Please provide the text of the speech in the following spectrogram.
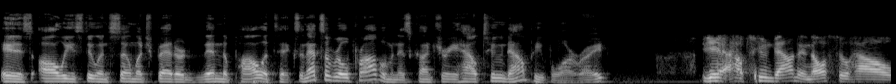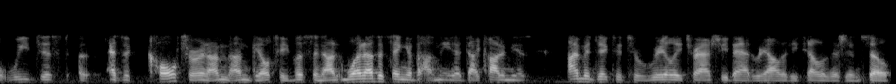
is always doing so much better than the politics. And that's a real problem in this country, how tuned out people are, right? Yeah, how tuned down, and also how we just, uh, as a culture, and I'm I'm guilty. Listen, I, one other thing about me, a dichotomy is I'm addicted to really trashy, bad reality television. So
